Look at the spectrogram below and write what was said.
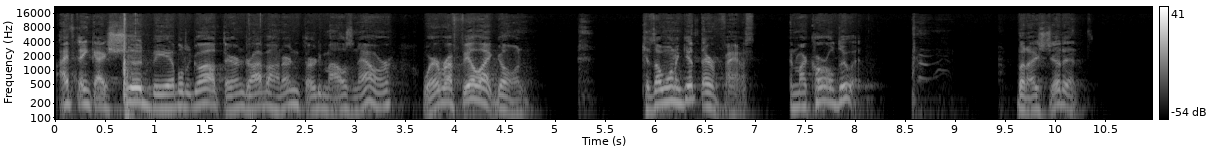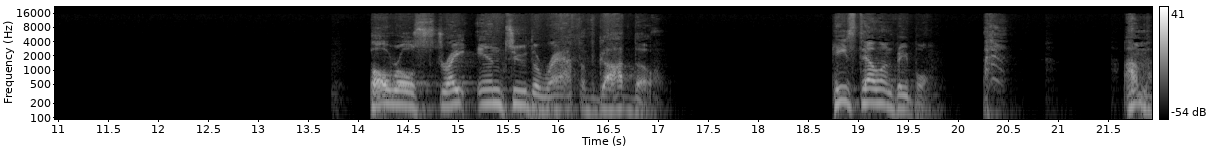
I think I should be able to go out there and drive 130 miles an hour wherever I feel like going because I want to get there fast, and my car will do it. but I shouldn't. Paul rolls straight into the wrath of God, though. He's telling people, I'm,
